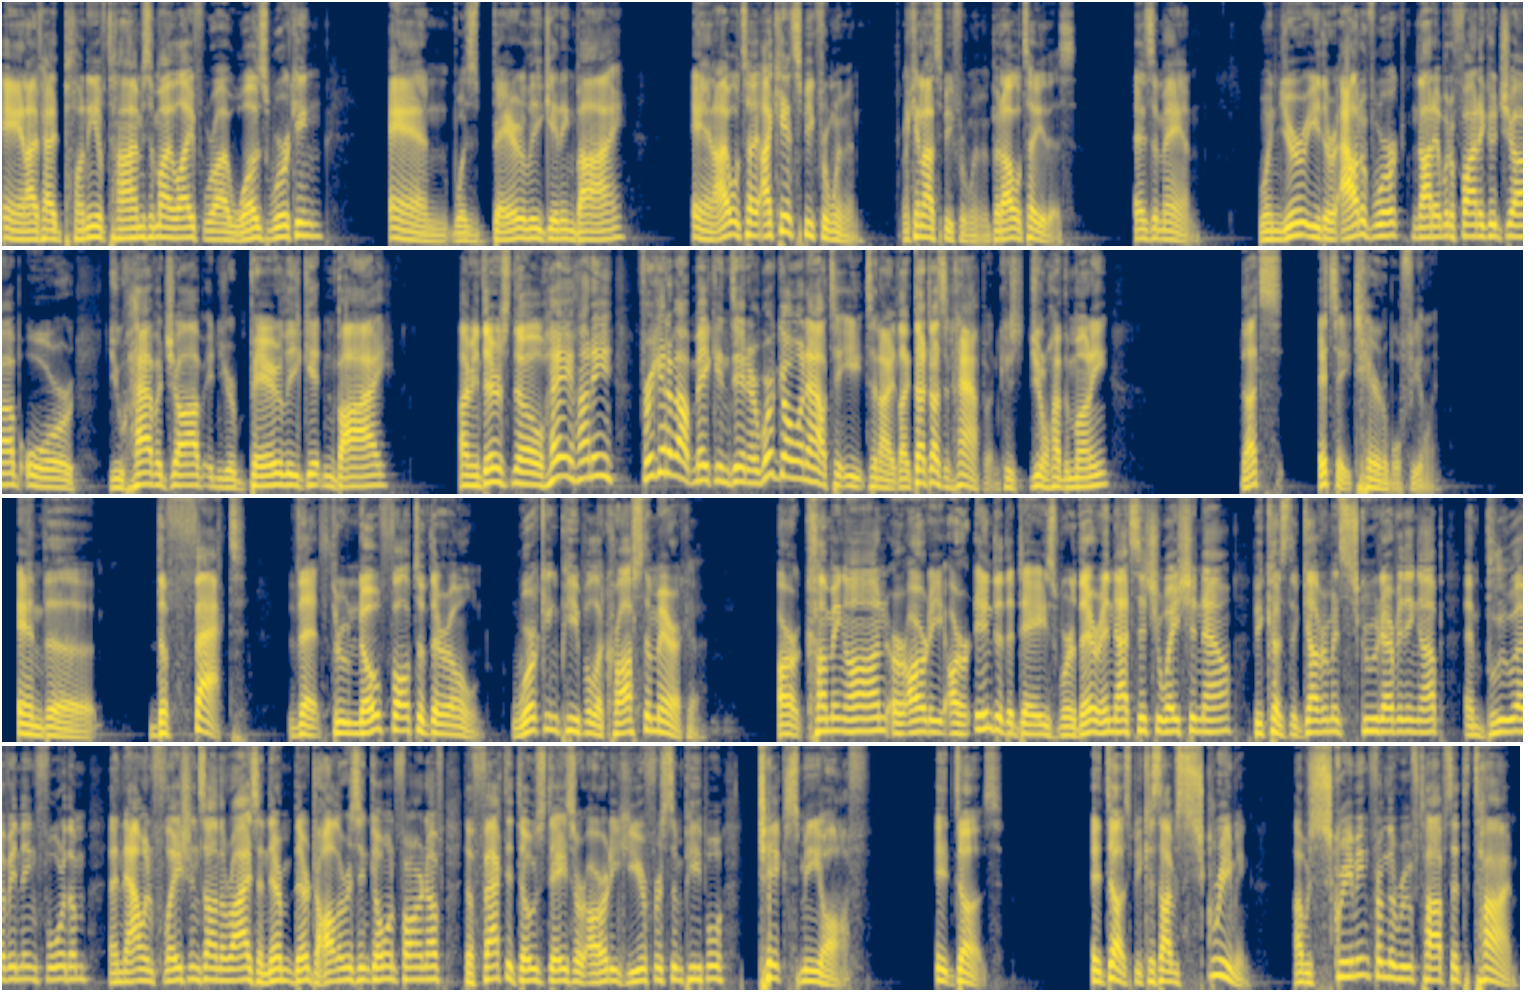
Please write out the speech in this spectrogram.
And I've had plenty of times in my life where I was working and was barely getting by. And I will tell you, I can't speak for women. I cannot speak for women, but I will tell you this as a man, when you're either out of work, not able to find a good job, or you have a job and you're barely getting by. I mean, there's no, hey, honey, forget about making dinner. We're going out to eat tonight. Like, that doesn't happen because you don't have the money. That's it's a terrible feeling. And the the fact that through no fault of their own, working people across America are coming on or already are into the days where they're in that situation now because the government screwed everything up and blew everything for them and now inflation's on the rise and their their dollar isn't going far enough the fact that those days are already here for some people ticks me off it does it does because I was screaming. I was screaming from the rooftops at the time.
